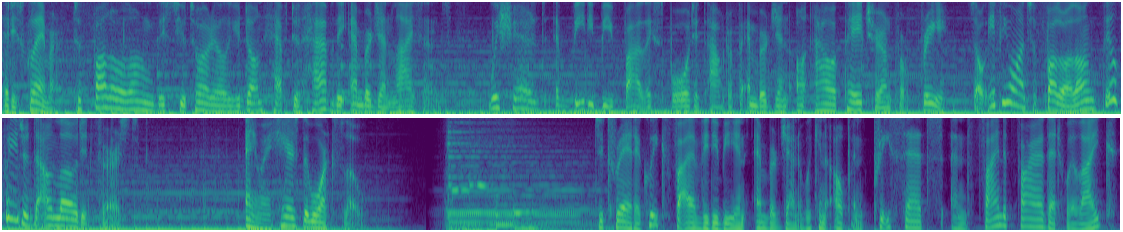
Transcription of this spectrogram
A disclaimer, to follow along this tutorial you don't have to have the Embergen license. We shared a VDB file exported out of Embergen on our Patreon for free, so if you want to follow along, feel free to download it first. Anyway, here's the workflow. To create a quick fire VDB in Embergen, we can open presets and find a fire that we like.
